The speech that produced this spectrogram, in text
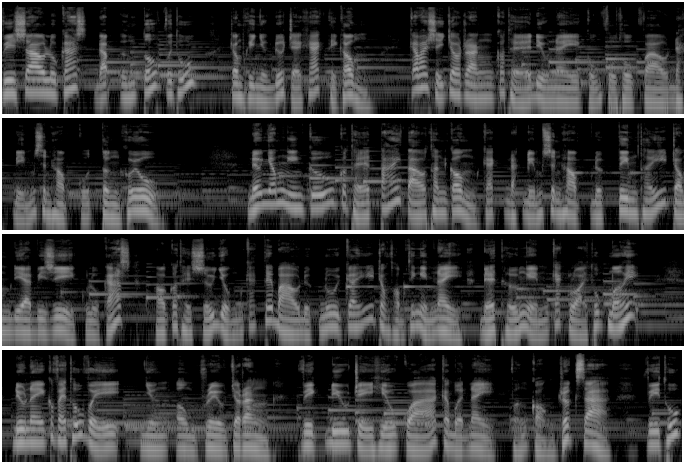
Vì sao Lucas đáp ứng tốt với thuốc, trong khi những đứa trẻ khác thì không? Các bác sĩ cho rằng có thể điều này cũng phụ thuộc vào đặc điểm sinh học của từng khối u. Nếu nhóm nghiên cứu có thể tái tạo thành công các đặc điểm sinh học được tìm thấy trong DIPG của Lucas, họ có thể sử dụng các tế bào được nuôi cấy trong phòng thí nghiệm này để thử nghiệm các loại thuốc mới. Điều này có vẻ thú vị, nhưng ông Friel cho rằng việc điều trị hiệu quả căn bệnh này vẫn còn rất xa, vì thuốc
